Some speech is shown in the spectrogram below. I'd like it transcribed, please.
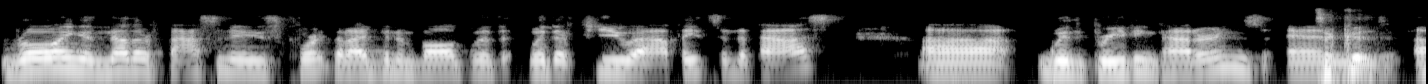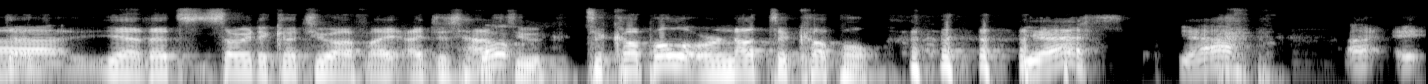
rowing another fascinating sport that I've been involved with with a few athletes in the past uh, with breathing patterns. And uh, yeah, that's sorry to cut you off. I, I just have no. to to couple or not to couple. yes, yeah, uh, it,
